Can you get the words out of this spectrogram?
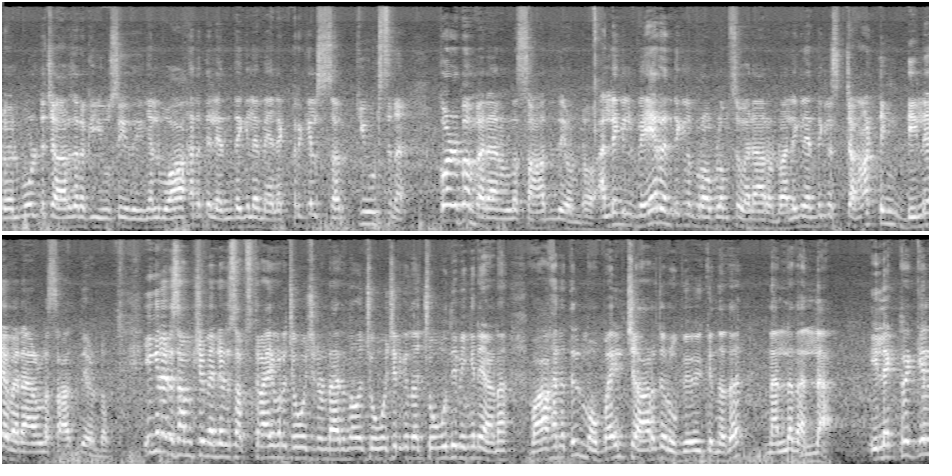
ട്വൽവ് വോൾട്ട് ചാർജർ ഒക്കെ യൂസ് ചെയ്ത് കഴിഞ്ഞാൽ വാഹനത്തിൽ എന്തെങ്കിലും ഇലക്ട്രിക്കൽ സർക്യൂട്ട്സിന് കുഴപ്പം വരാനുള്ള സാധ്യതയുണ്ടോ? അല്ലെങ്കിൽ വേറെ എന്തെങ്കിലും പ്രോബ്ലംസ് വരാറുണ്ടോ? അല്ലെങ്കിൽ എന്തെങ്കിലും സ്റ്റാർട്ടിംഗ് ഡിലേ വരാനുള്ള സാധ്യതയുണ്ടോ? ഇങ്ങനെ ഒരു സംശയം എന്റെ ഒരു സബ്സ്ക്രൈബർ ചോദിച്ചിട്ടുണ്ടായിരുന്നു. ചോദിച്ചിരിക്കുന്ന ചോദ്യം ഇങ്ങനെയാണ്. വാഹനത്തിൽ മൊബൈൽ ചാർജർ ഉപയോഗിക്കുന്നത് നല്ലതല്ല. ഇലക്ട്രിക്കൽ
